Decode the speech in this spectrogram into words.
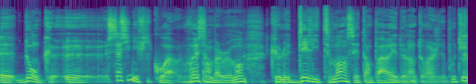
Euh, donc, euh, ça signifie quoi? Vraisemblablement que le délitement s'est emparé de l'entourage de Poutine.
